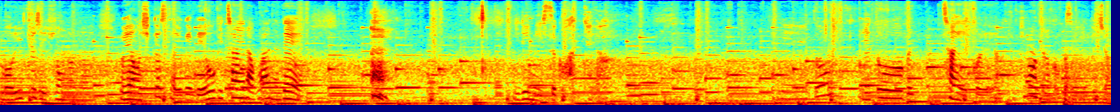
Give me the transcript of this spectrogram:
뭐 1주에서 2주 정도는 요양을 시켰어요. 이게 매우기 차이라고 하는데 이름이 있을 것 같아요. 얘도 매창일 거예요. 피멍 드는 거 보세요. 예쁘죠?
